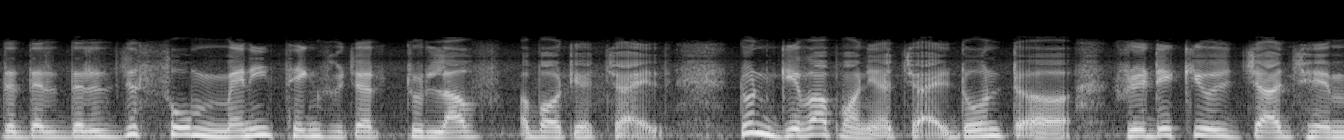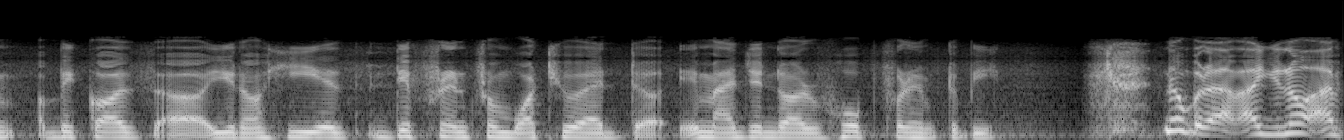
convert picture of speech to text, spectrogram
th- there, there is just so many things which are to love about your child. Don't give up on your child. Don't uh, ridicule, judge him because, uh, you know, he is different from what you had uh, imagined or hoped for him to be. No, but I, I- you know, I,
